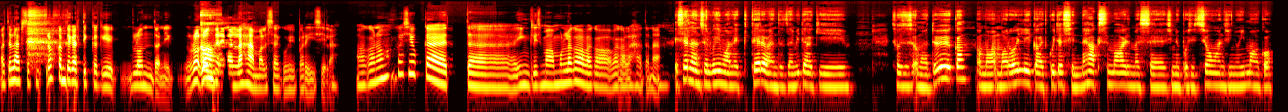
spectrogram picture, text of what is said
aga ta läheb sealt rohkem tegelikult ikkagi Londoni. Londonile on lähemal see kui Pariisile, aga noh, ka sihuke, et äh, Inglismaa on mulle ka väga-väga lähedane. ja seal on sul võimalik tervendada midagi seoses oma tööga, oma, oma rolliga, et kuidas sind nähakse maailmas, sinu positsioon, sinu imago.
